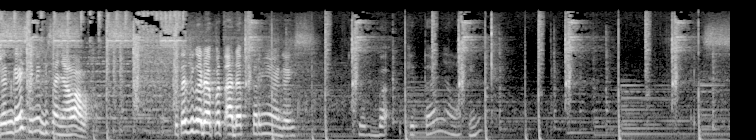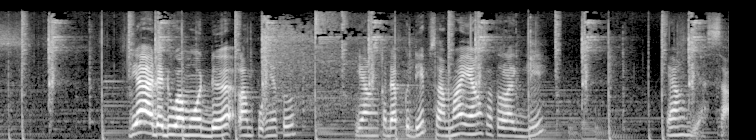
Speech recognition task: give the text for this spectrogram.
Dan guys ini bisa nyala loh. Kita juga dapat adapternya ya guys. Coba kita nyalain. Dia ada dua mode lampunya tuh. Yang kedap-kedip sama yang satu lagi yang biasa.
